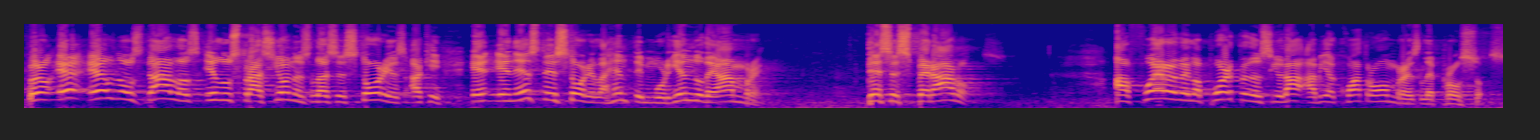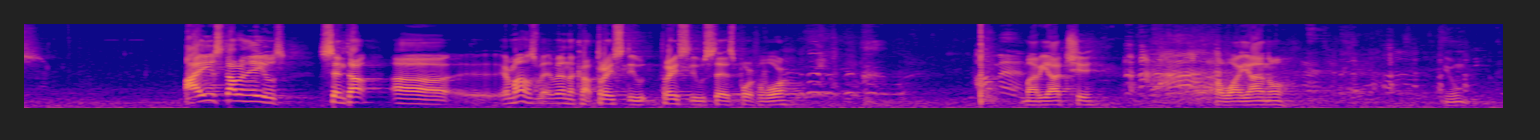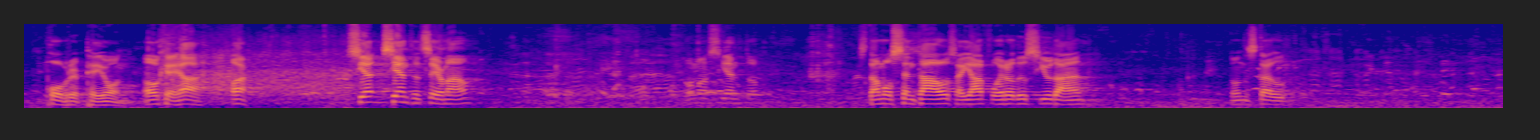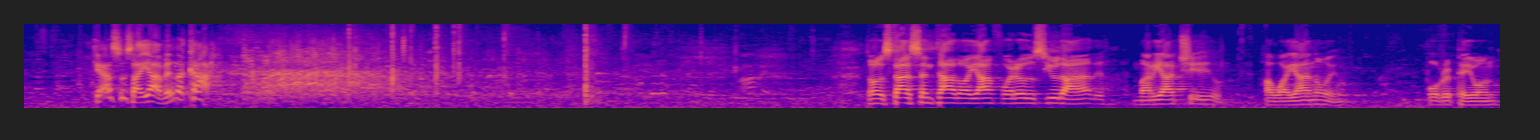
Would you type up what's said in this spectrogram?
Pero él, nos da las ilustraciones, las historias aquí. en esta historia, la gente muriendo de hambre desesperados. Afuera de la puerta de la ciudad había cuatro hombres leprosos. Ahí estaban ellos sentados. Ah, hermanos, ven, acá, tres de, ustedes, por favor. Mariachi, hawaiano y un pobre peón. Ok, ah, ah. siéntense, hermano. Toma asiento. Estamos sentados allá afuera de la ciudad. ¿Dónde está el... ¿Qué haces allá? Ven acá. Entonces está sentado allá afuera de la ciudad, el mariachi, el hawaiano, el pobre peón.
